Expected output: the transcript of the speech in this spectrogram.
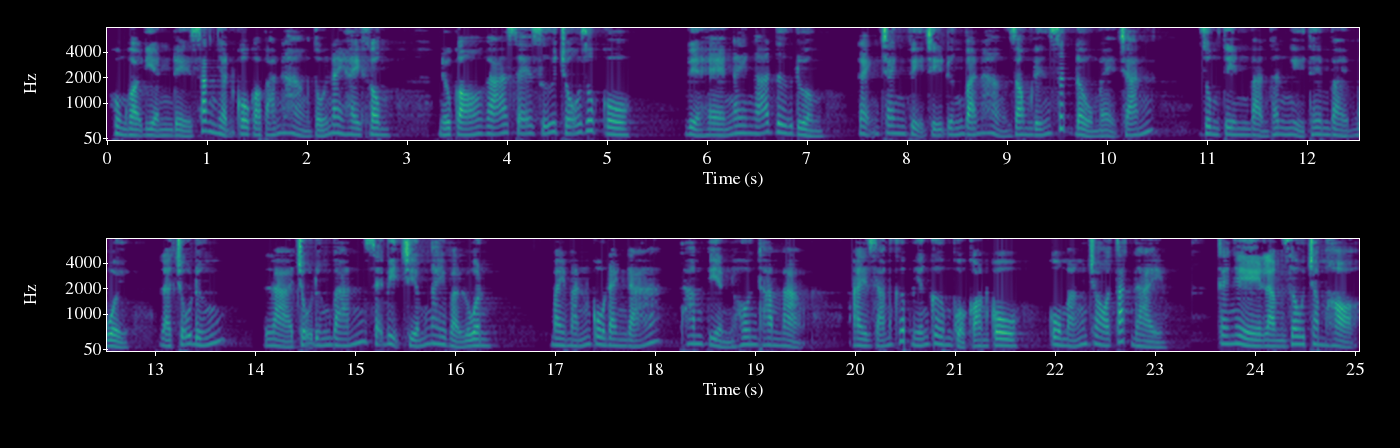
Hùng gọi điện để xác nhận cô có bán hàng tối nay hay không. Nếu có, gã sẽ giữ chỗ giúp cô. Vỉa hè ngay ngã tư đường, cạnh tranh vị trí đứng bán hàng rong đến sức đầu mẻ chán. Dung tin bản thân nghỉ thêm vài buổi là chỗ đứng, là chỗ đứng bán sẽ bị chiếm ngay và luôn. May mắn cô đánh đá, tham tiền hơn tham mạng. Ai dám cướp miếng cơm của con cô, cô mắng cho tắt đài. Cái nghề làm dâu chăm họ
